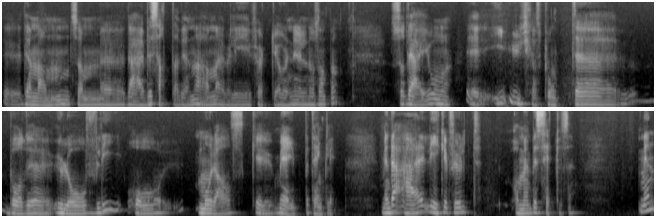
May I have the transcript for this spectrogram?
den mannen som eh, det er besatt av henne, han er vel i 40-årene eller noe sånt nå. Så det er jo eh, i utgangspunktet både ulovlig og moralsk eh, meget betenkelig. Men det er like fullt om en besettelse. Men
